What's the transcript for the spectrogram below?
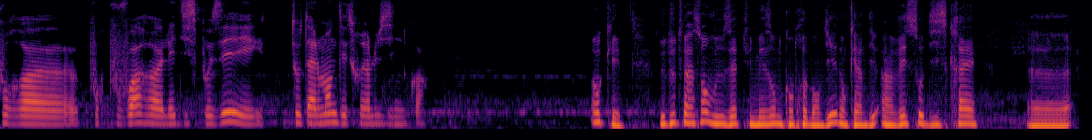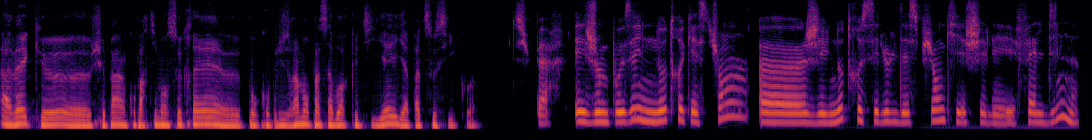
pour, euh, pour pouvoir euh, les disposer et totalement détruire l'usine. quoi. Ok. De toute façon, vous êtes une maison de contrebandier, donc un, vaisseau discret euh, avec, euh, je sais pas, un compartiment secret euh, pour qu'on puisse vraiment pas savoir que tu y es. Il n'y a pas de souci, quoi. Super. Et je me posais une autre question. J'ai une autre cellule d'espion qui est chez les Feldin.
